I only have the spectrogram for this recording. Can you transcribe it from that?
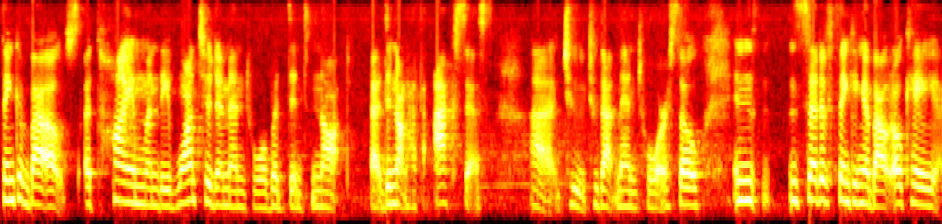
think about a time when they wanted a mentor but did not uh, did not have access uh, to to that mentor. So in, instead of thinking about okay,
